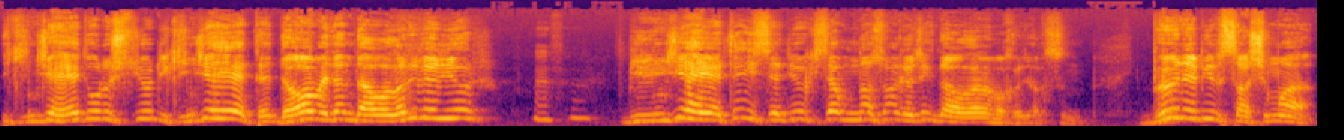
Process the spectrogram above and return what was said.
İkinci heyet oluşturuyor. İkinci heyete devam eden davaları veriyor. Birinci heyete ise diyor ki sen bundan sonra gelecek davalara bakacaksın. Böyle bir saçma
